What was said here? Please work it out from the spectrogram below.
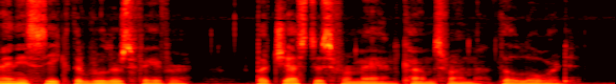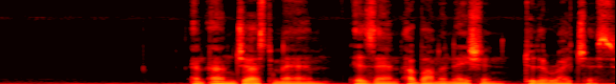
Many seek the ruler's favor, but justice for man comes from the Lord. An unjust man is an abomination to the righteous,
